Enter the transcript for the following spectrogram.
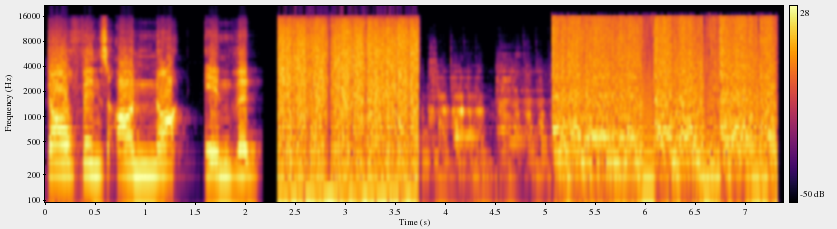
Dolphins are not in the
